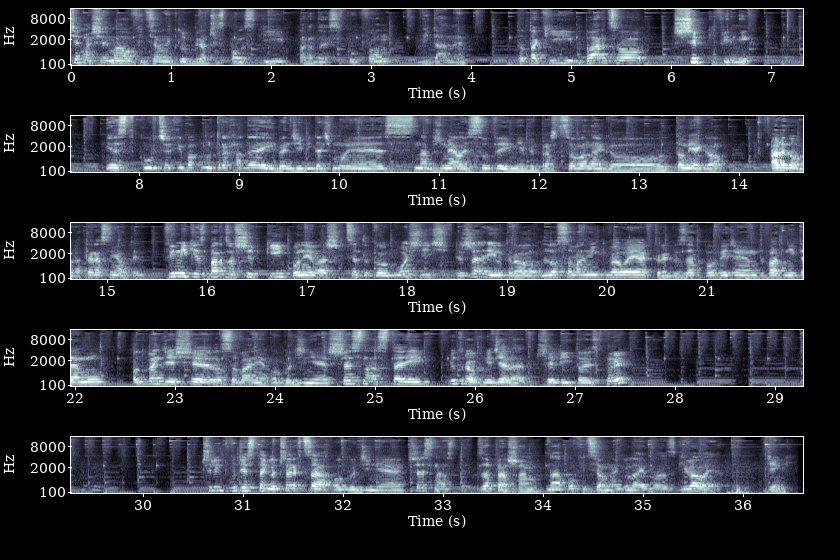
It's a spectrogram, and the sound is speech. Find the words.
Siema, siema, oficjalny klub graczy z Polski, Paradise Cookfon, witamy. To taki bardzo szybki filmik. Jest kurczę chyba Ultra HD i będzie widać moje nabrzmiałe suty i niewypracowanego Tomiego. Ale dobra, teraz nie o tym. Filmik jest bardzo szybki, ponieważ chcę tylko ogłosić, że jutro losowanie giveawaya, którego zapowiedziałem dwa dni temu, odbędzie się losowanie o godzinie 16. Jutro w niedzielę, czyli to jest który? Czyli 20 czerwca o godzinie 16. Zapraszam na oficjalnego live'a z giveawaya. Dzięki.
